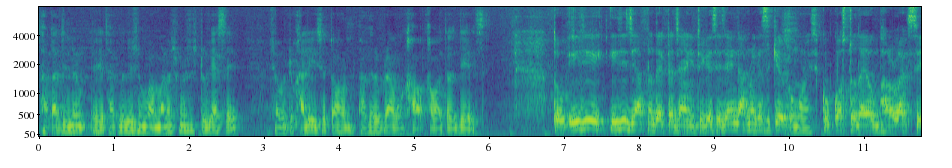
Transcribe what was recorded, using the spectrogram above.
থাকার দিনের এ, থাকলে যে সময় মানুষ মানুষ একটু গেছে। সব একটু খালি হয়েছে তখন ফাঁকের উপরে আমার খাওয়া খাবার দাবার দিয়ে গেছে। তো এই যে এই যে যে আপনাদের একটা জার্নি ঠিক আছে? জার্নিটা আপনার কাছে কীরকম মনে হয়েছে? খুব কষ্টদায়ক ভালো লাগছে?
